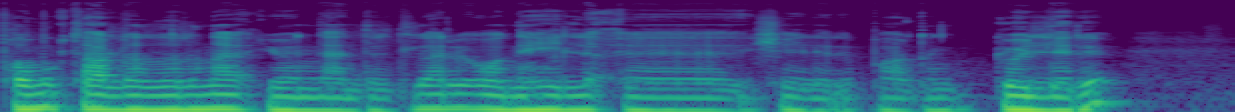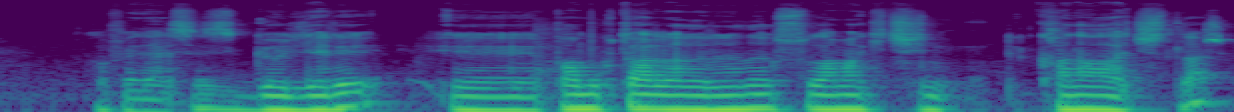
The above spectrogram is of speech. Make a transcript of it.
pamuk tarlalarına yönlendirdiler ve o nehir e, şeyleri pardon gölleri affedersiniz gölleri e, pamuk tarlalarını sulamak için kanal açtılar.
